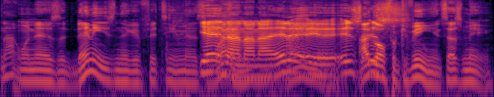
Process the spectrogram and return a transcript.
Not when there's a Denny's, nigga, 15 minutes. Yeah, away. nah, nah, nah. It- I it- it's- I go it's- for convenience. That's me.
